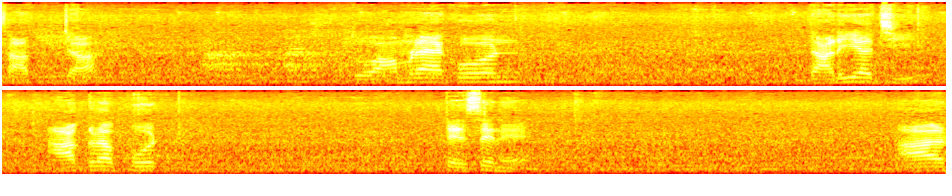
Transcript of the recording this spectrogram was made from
সাতটা। তো আমরা এখন দাঁড়িয়ে আছি আগ্রা ফোর্ট স্টেশনে আর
